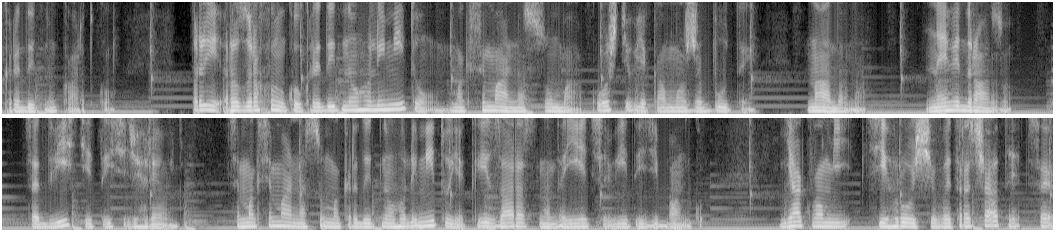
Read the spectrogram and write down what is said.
кредитну картку. При розрахунку кредитного ліміту максимальна сума коштів, яка може бути надана не відразу, це 200 тисяч гривень. Це максимальна сума кредитного ліміту, який зараз надається від Ізібанку. Як вам ці гроші витрачати, це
